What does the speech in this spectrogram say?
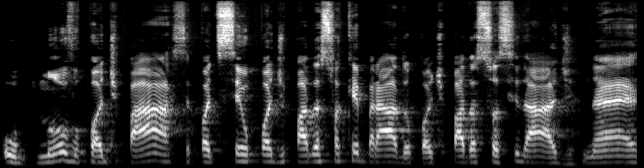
o novo podpar, você pode ser o podpar da sua quebrada, o podpar da sua cidade, né?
